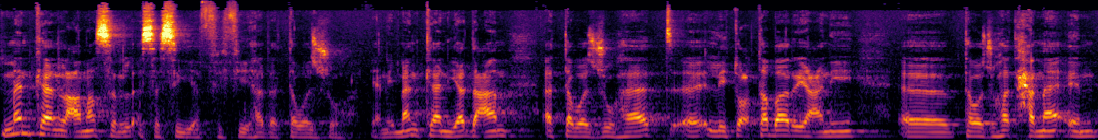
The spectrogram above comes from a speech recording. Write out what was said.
من كان العناصر الأساسية في, في هذا التوجه؟ يعني من كان يدعم التوجهات آه، اللي تعتبر يعني آه، توجهات حمائم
